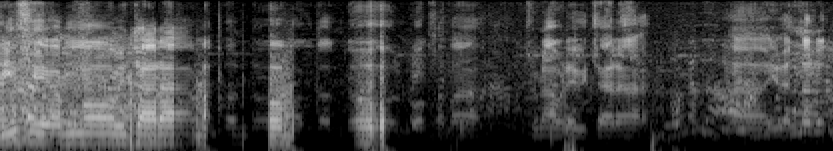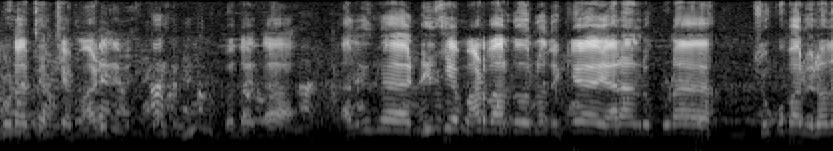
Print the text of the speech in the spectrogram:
ಡಿ ಸಿ ಎಂ ವಿಚಾರ, ಮತ್ತೊಂದು ಮಗದೊಂದು ಲೋಕಸಭಾ ಚುನಾವಣೆ ವಿಚಾರ. ಇವೆಲ್ಲನೂ ಕೂಡ ಚರ್ಚೆ ಮಾಡಿದೀವಿ. ಗೊತ್ತಾಯ್ತಾ? ಅದರಿಂದ ಡಿ ಸಿ ಎಂ ಮಾಡಬಾರ್ದು ಅನ್ನೋದಕ್ಕೆ ಯಾರಾದರೂ ಕೂಡ ಶಿವಕುಮಾರ್ ವಿರೋಧ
